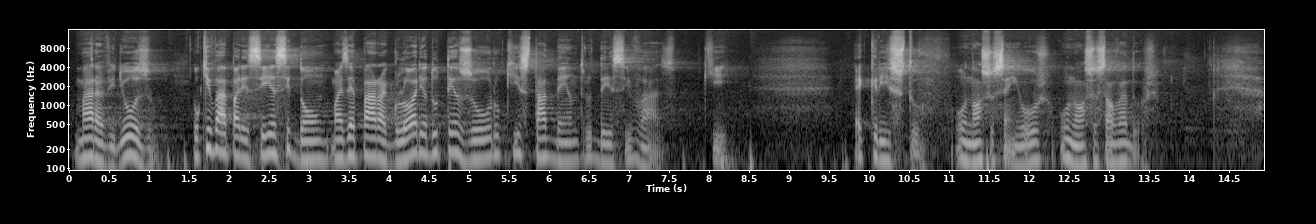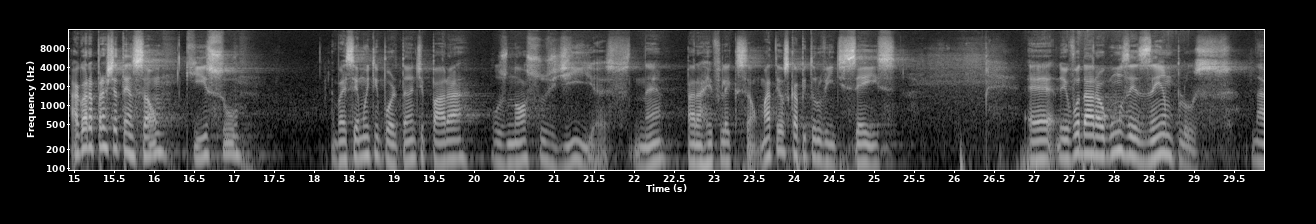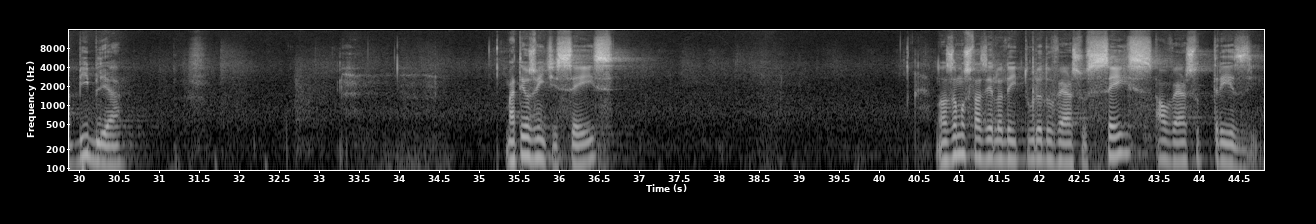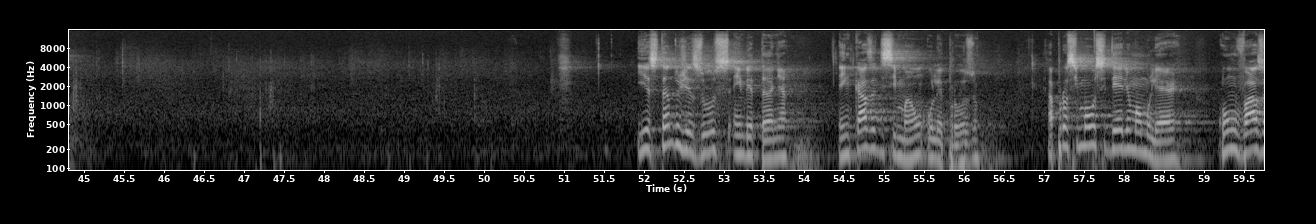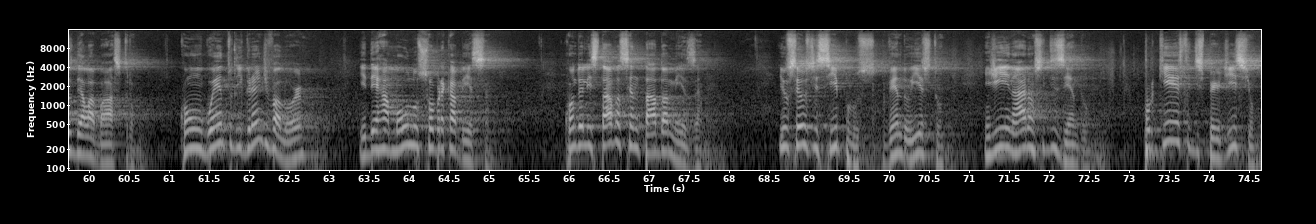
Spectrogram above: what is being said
maravilhoso, o que vai aparecer é esse dom, mas é para a glória do tesouro que está dentro desse vaso, que é Cristo, o nosso Senhor, o nosso Salvador. Agora preste atenção que isso vai ser muito importante para os nossos dias, né? Para a reflexão. Mateus capítulo 26. É, eu vou dar alguns exemplos na Bíblia. Mateus 26. Nós vamos fazer a leitura do verso 6 ao verso 13. E estando Jesus em Betânia, em casa de Simão, o leproso, aproximou-se dele uma mulher com um vaso de alabastro, com um guento de grande valor, e derramou-lo sobre a cabeça, quando ele estava sentado à mesa. E os seus discípulos, vendo isto, indignaram-se, dizendo: Por que este desperdício?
